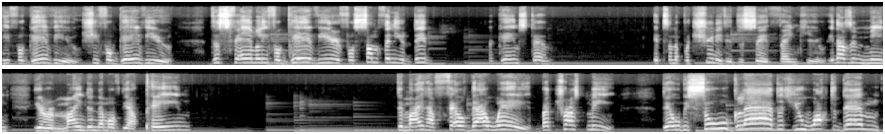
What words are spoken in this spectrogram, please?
He forgave you. She forgave you. This family forgave you for something you did against them. It's an opportunity to say thank you. It doesn't mean you're reminding them of their pain. They might have felt that way, but trust me, they will be so glad that you walked to them.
